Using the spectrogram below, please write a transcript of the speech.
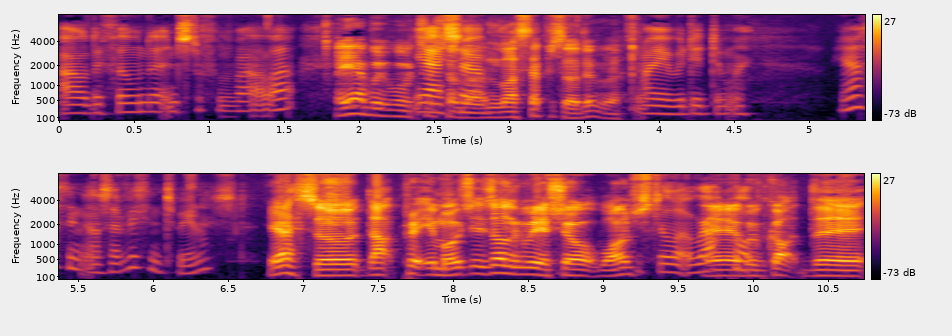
how they filmed it and stuff like that? Yeah, we, we touched Yeah, on that in the last episode, didn't we? Oh yeah, we did, didn't we? Yeah, I think that's everything to be honest. Yeah, so that pretty much. It's only going to be a short one. Just a little wrap Uh, up. we've got the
